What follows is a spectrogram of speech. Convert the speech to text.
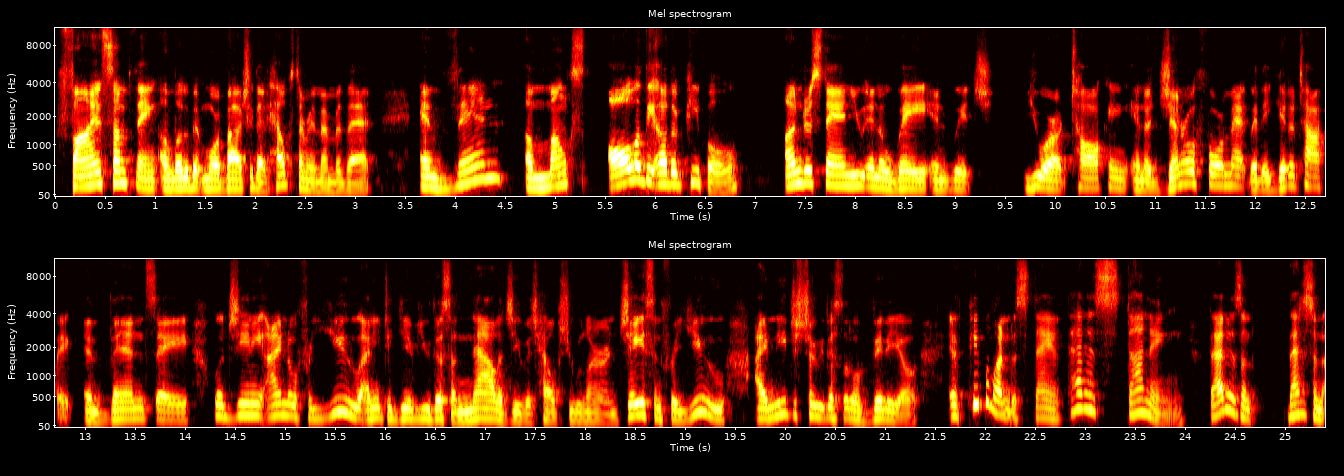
find something a little bit more about you that helps them remember that, and then amongst all of the other people, understand you in a way in which you are talking in a general format where they get a topic and then say, Well, Jeanie, I know for you, I need to give you this analogy which helps you learn. Jason, for you, I need to show you this little video. If people understand, that is stunning. That is an that is an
